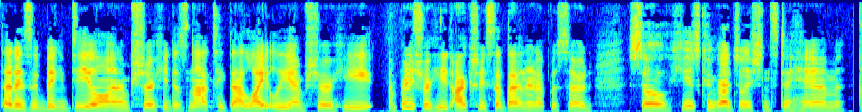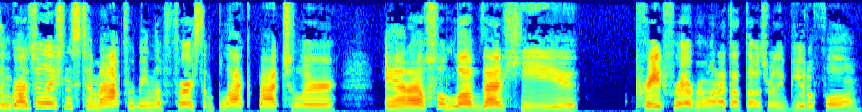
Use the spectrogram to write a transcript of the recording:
that is a big deal and i'm sure he does not take that lightly. I'm sure he i'm pretty sure he actually said that in an episode. So huge congratulations to him. Congratulations to matt for being the first black bachelor. And i also love that he prayed for everyone. I thought that was really beautiful.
